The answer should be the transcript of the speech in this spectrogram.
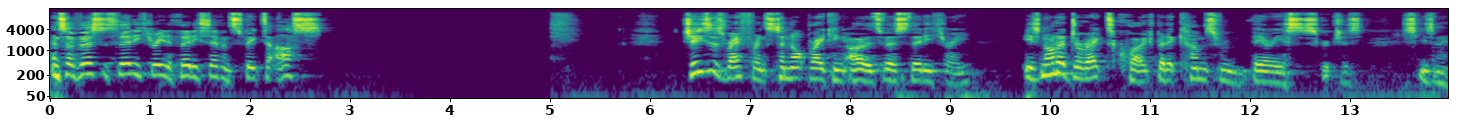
And so verses 33 to 37 speak to us. Jesus' reference to not breaking oaths, verse 33, is not a direct quote, but it comes from various scriptures. Excuse me.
